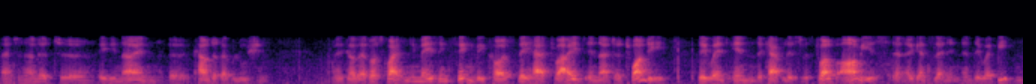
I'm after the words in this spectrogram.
1989 uh, counter-revolution. Because that was quite an amazing thing, because they had tried in 1920, they went in, the capitalists, with 12 armies against Lenin, and they were beaten.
